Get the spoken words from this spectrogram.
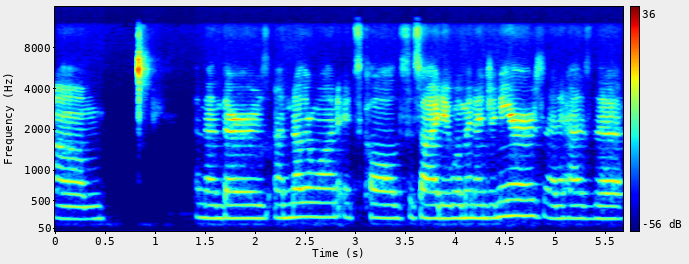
Um, and then there's another one. It's called Society of Women Engineers, and it has the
